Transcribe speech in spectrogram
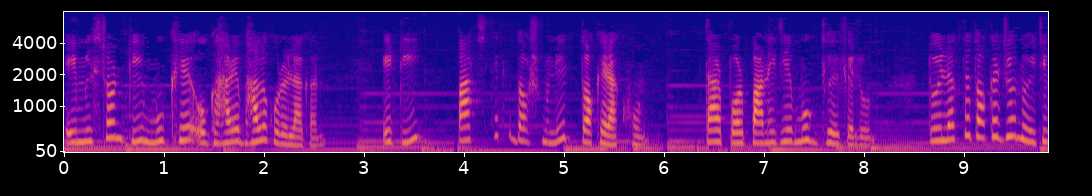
এই মিশ্রণটি মুখে ও ঘাড়ে ভালো করে লাগান। এটি পাঁচ থেকে দশ মিনিট ত্বকে রাখুন। তারপর পানি দিয়ে মুখ ধুয়ে ফেলুন। তৈলাক্ত ত্বকের জন্য এটি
